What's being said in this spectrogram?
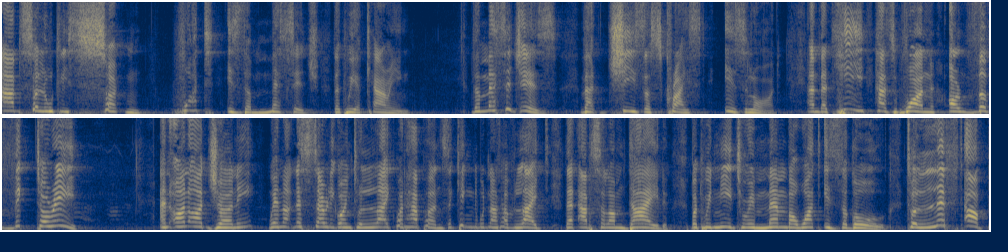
absolutely certain what is the message that we are carrying. The message is that Jesus Christ is Lord and that He has won on the victory. And on our journey, we're not necessarily going to like what happens. The king would not have liked that Absalom died. But we need to remember what is the goal to lift up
